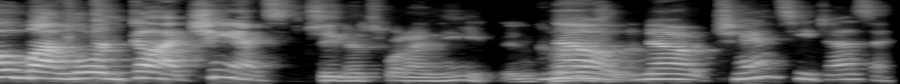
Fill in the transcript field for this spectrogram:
Oh my Lord, God, Chance. See, that's what I need. No, no, Chance. He doesn't.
